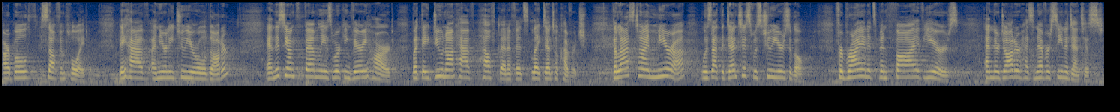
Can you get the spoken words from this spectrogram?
are both self-employed. They have a nearly two-year-old daughter, and this young family is working very hard, but they do not have health benefits like dental coverage. The last time Mira was at the dentist was two years ago. For Brian, it's been five years, and their daughter has never seen a dentist.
